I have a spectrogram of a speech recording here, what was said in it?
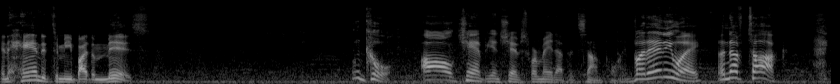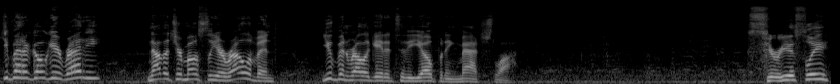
and handed to me by The Miz. Cool. All championships were made up at some point. But anyway, enough talk. You better go get ready. Now that you're mostly irrelevant, you've been relegated to the opening match slot. Seriously?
